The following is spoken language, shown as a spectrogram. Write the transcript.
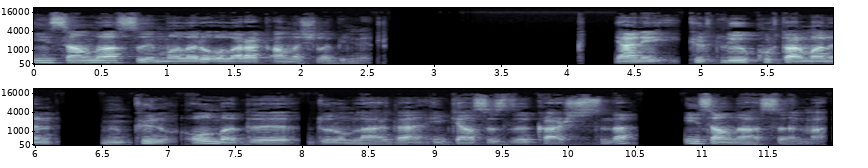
insanlığa sığınmaları olarak anlaşılabilir. Yani Kürtlüğü kurtarmanın mümkün olmadığı durumlarda, imkansızlığı karşısında insanlığa sığınmak.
